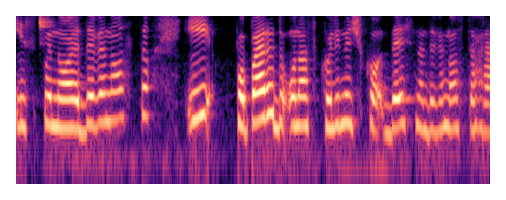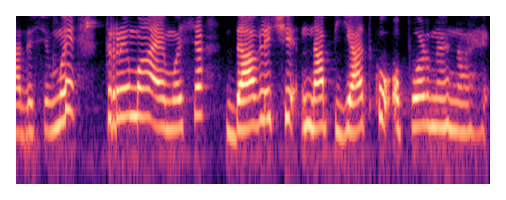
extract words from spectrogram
і спиною 90, і попереду у нас коліночко десь на 90 градусів. Ми тримаємося, давлячи на п'ятку опорної ноги.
